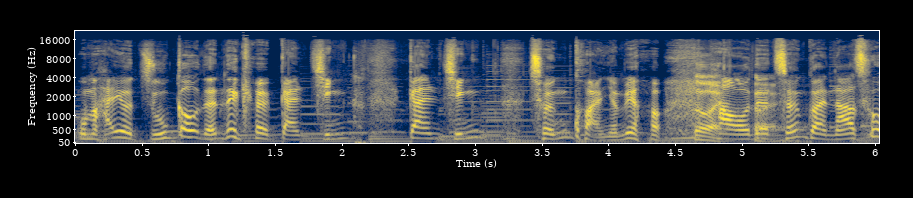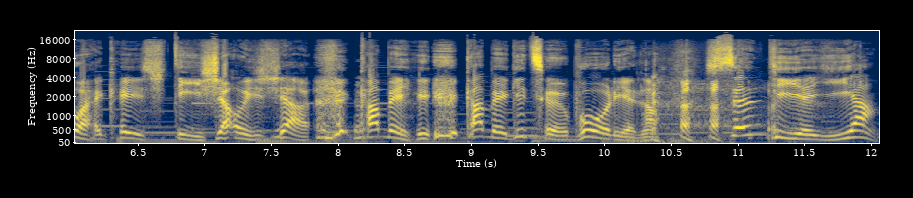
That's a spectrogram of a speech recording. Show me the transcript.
我们还有足够的那个感情感情存款有没有？对，好的存款拿出来可以抵消一下。卡美卡美给扯破脸了，身体也一样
